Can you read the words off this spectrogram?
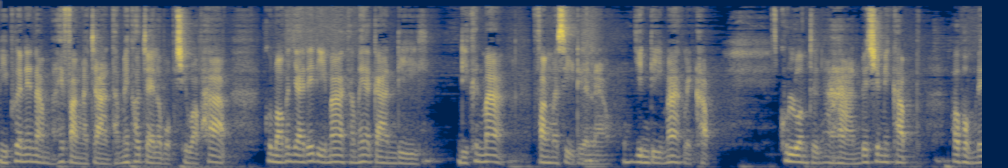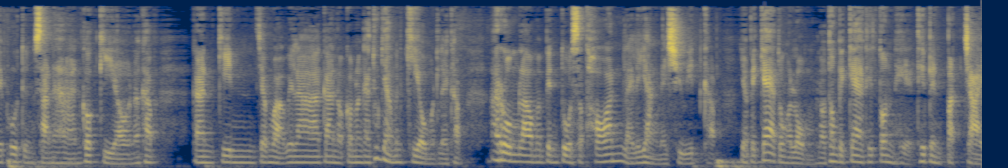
มีเพื่อนแนะนำให้ฟังอาจารย์ทำให้เข้าใจระบบชีวภาพ คุณหมอบรรยายได้ดีมากทำให้อาการดีดีขึ้นมาก ฟังมาสี่เดือนแล้ว ยินดีมากเลยครับ คุณรวมถึงอาหารด้วยใช่ไหมครับ เพราะผมได้พูดถึงสารอาหารก็เกี่ยวนะครับ การกินจังหวะเวลาการออกกำลังกายทุกอย่างมันเกี่ยวหมดเลยครับ อารมณ์เรามันเป็นตัวสะท้อนหลาย ๆ อย่างในชีวิตครับ อย่าไปแก้ตรงอารมณ์ เราต้องไปแก้ที่ต้นเหตุที่เป็นปัจจัย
